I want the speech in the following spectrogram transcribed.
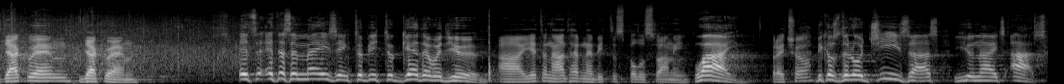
Ďakujem, ďakujem. It's, it is amazing to be together with you. A je to nádherné byť tu spolu s vami. Why? Prečo? Because the Lord Jesus unites us.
